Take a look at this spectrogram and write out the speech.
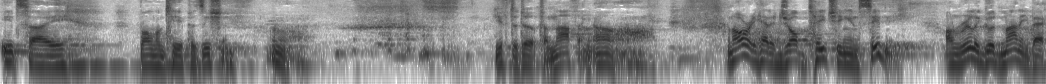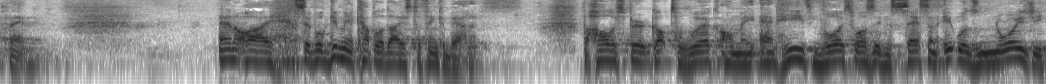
it's a volunteer position. Oh. You have to do it for nothing. Oh. And I already had a job teaching in Sydney on really good money back then. And I said, well, give me a couple of days to think about it. The Holy Spirit got to work on me and his voice was incessant. It was noisy.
